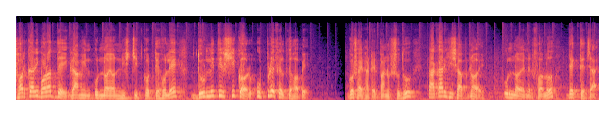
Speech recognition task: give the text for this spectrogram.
সরকারি বরাদ্দে গ্রামীণ উন্নয়ন নিশ্চিত করতে হলে দুর্নীতির শিকড় উপড়ে ফেলতে হবে। গোসাইরহাটের মানুষ শুধু টাকার হিসাব নয়, উন্নয়নের ফলও দেখতে চায়।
